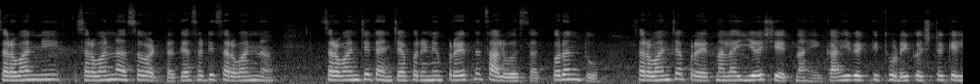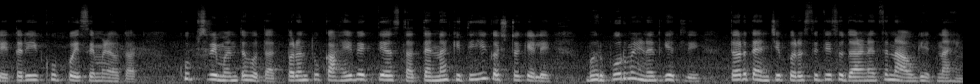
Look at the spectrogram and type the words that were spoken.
सर्वांनी सर्वांना असं वाटतं त्यासाठी सर्वांना सर्वांचे त्यांच्या परीने प्रयत्न चालू असतात. परंतु सर्वांच्या प्रयत्नाला यश येत नाही. काही व्यक्ती थोडे कष्ट केले तरीही खूप पैसे मिळवतात. खूप श्रीमंत होतात. परंतु काही व्यक्ती असतात त्यांना कितीही कष्ट केले भरपूर मेहनत घेतली तर त्यांची परिस्थिती सुधारण्याचं नाव घेत नाही.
